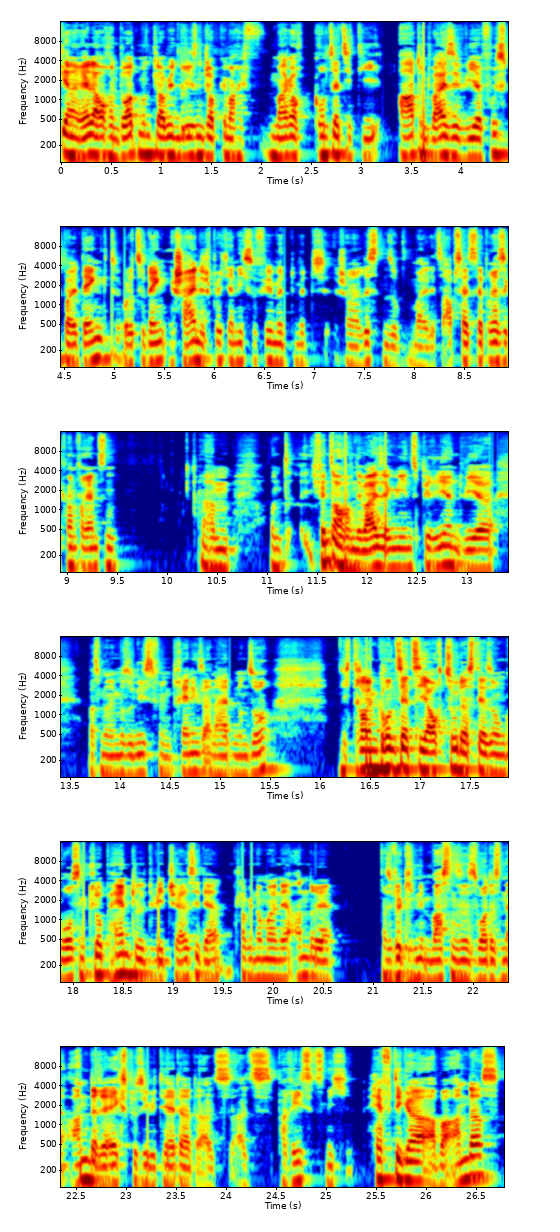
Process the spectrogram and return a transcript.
generell auch in Dortmund, glaube ich, einen Riesenjob gemacht. Ich mag auch grundsätzlich die Art und Weise, wie er Fußball denkt oder zu denken scheint. Er spricht ja nicht so viel mit, mit Journalisten, so mal jetzt abseits der Pressekonferenzen. Ähm, und ich finde es auch auf eine Weise irgendwie inspirierend, wie er, was man immer so liest von den Trainingseinheiten und so. Ich traue ihm grundsätzlich auch zu, dass der so einen großen Club handelt wie Chelsea, der, glaube ich, nochmal eine andere, also wirklich im wahrsten Sinne des Wortes eine andere Explosivität hat als, als Paris. Jetzt nicht heftiger, aber anders.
